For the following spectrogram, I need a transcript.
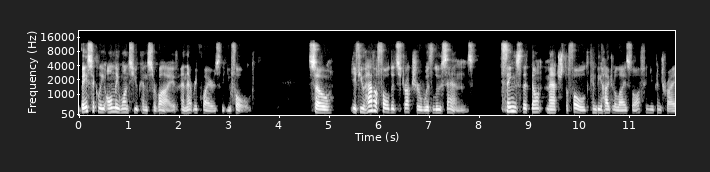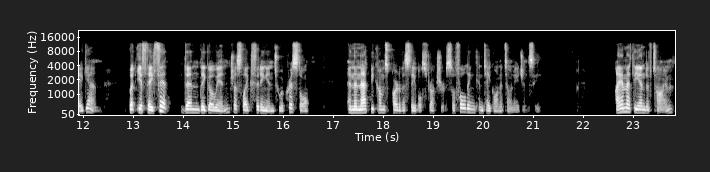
basically only once you can survive, and that requires that you fold. So if you have a folded structure with loose ends, things that don't match the fold can be hydrolyzed off and you can try again. But if they fit, then they go in, just like fitting into a crystal, and then that becomes part of a stable structure. So folding can take on its own agency. I am at the end of time,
